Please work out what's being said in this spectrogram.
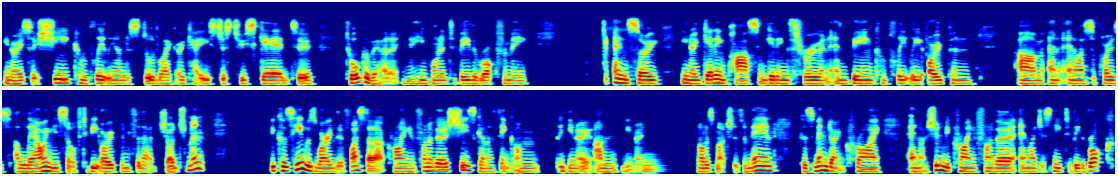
you know, so she completely understood, like, okay, he's just too scared to talk about it. You know, he wanted to be the rock for me. And so, you know, getting past and getting through and, and being completely open um, and, and I suppose allowing yourself to be open for that judgment because he was worried that if I start crying in front of her, she's going to think I'm, you know, un, you know, not as much as a man because men don't cry and I shouldn't be crying in front of her and I just need to be the rock.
